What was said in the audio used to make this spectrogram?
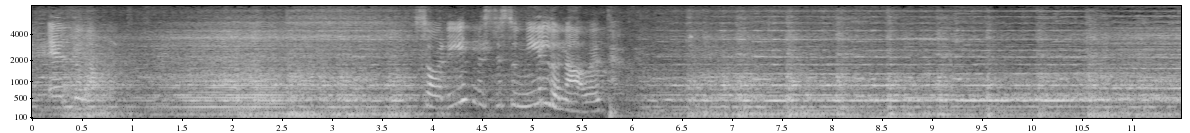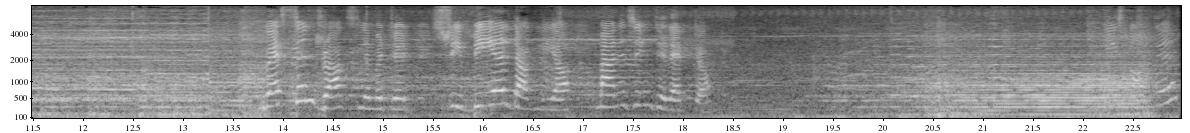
M.L. Lunawat. Sorry, Mr. Sunil Lunawat. Western Drugs Limited, Sri B.L. Daglia, Managing Director. He's not there.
